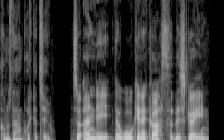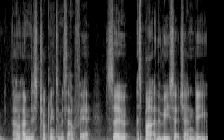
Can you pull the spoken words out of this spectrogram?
comes down quicker too. So Andy, they're walking across the screen. I'm just chuckling to myself here. So, as part of the research, Andy,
